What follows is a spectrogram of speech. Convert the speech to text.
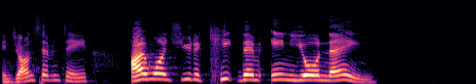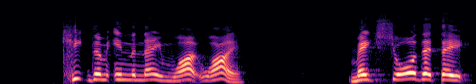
in John 17, I want you to keep them in your name. Keep them in the name. Why? Why? Make sure that they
